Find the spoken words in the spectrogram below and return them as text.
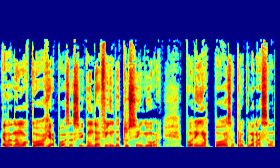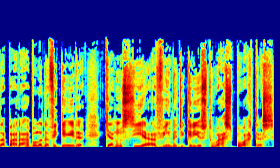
Ela não ocorre após a segunda vinda do Senhor, porém após a proclamação da parábola da figueira, que anuncia a vinda de Cristo às portas.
